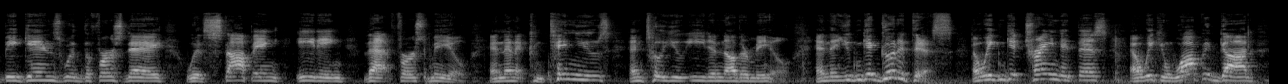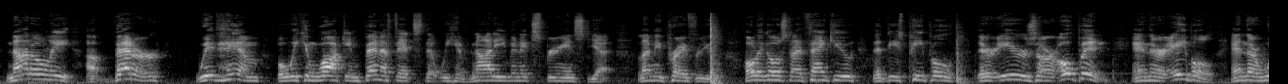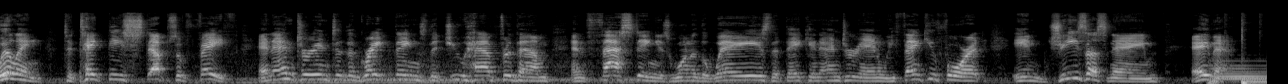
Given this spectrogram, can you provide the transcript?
begins with the first day with stopping eating that first meal. And then it continues until you eat another meal. And then you can get good at this. And we can get trained at this. And we can walk with God not only uh, better with Him, but we can walk in benefits that we have not even experienced yet. Let me pray for you. Holy Ghost, I thank you that these people, their ears are open and they're able and they're willing to take these steps of faith and enter into the great things that you have for them. And fasting is one of the ways that they can enter in. We thank you for it. In Jesus' name, amen.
